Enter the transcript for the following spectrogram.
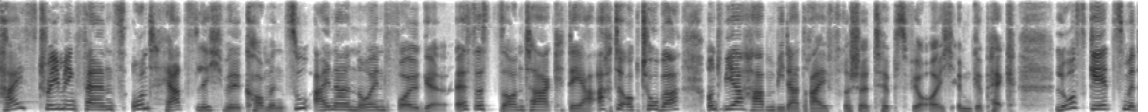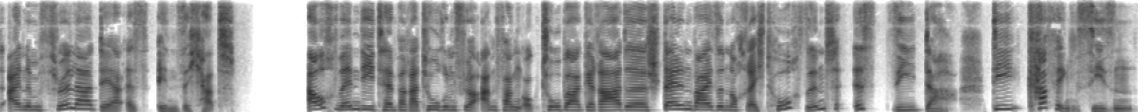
Hi Streaming-Fans und herzlich willkommen zu einer neuen Folge. Es ist Sonntag, der 8. Oktober und wir haben wieder drei frische Tipps für euch im Gepäck. Los geht's mit einem Thriller, der es in sich hat. Auch wenn die Temperaturen für Anfang Oktober gerade stellenweise noch recht hoch sind, ist sie da. Die Cuffing Season.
